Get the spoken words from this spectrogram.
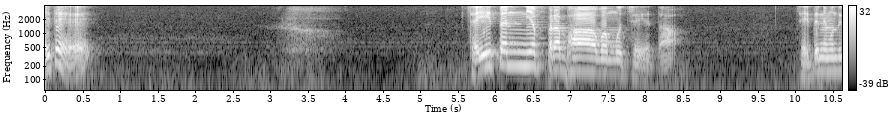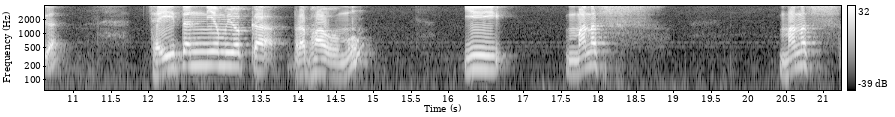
అయితే చైతన్య ప్రభావము చేత చైతన్యం ఉందిగా చైతన్యం యొక్క ప్రభావము ఈ మనస్ మనస్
